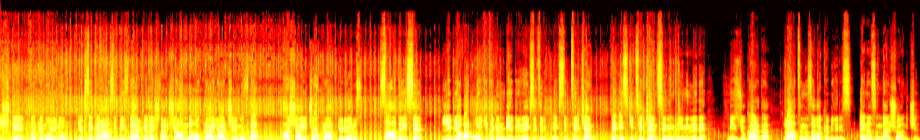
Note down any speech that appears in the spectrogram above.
İşte takım oyunu yüksek arazi bizde arkadaşlar. Şu anda Ukrayna açığımızda aşağıyı çok rahat görüyoruz. Sağda ise Libya var. O iki takım birbirini eksiltir, eksiltirken ve eskitirken senin deyiminle de biz yukarıda rahatımıza bakabiliriz. En azından şu an için.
